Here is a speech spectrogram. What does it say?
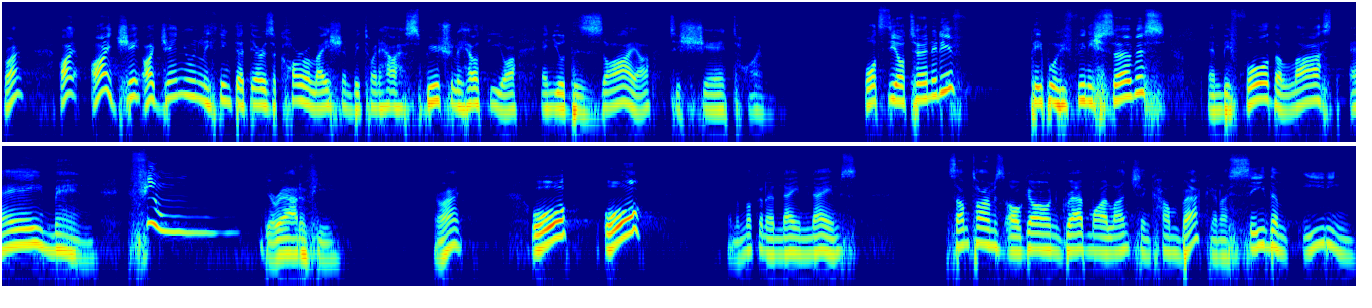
right? I, I, gen- I genuinely think that there is a correlation between how spiritually healthy you are and your desire to share time. What's the alternative? People who finish service and before the last amen, phew, they're out of here. All right? Or, or, and I'm not going to name names, Sometimes I'll go and grab my lunch and come back, and I see them eating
